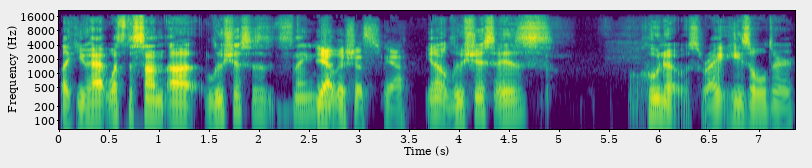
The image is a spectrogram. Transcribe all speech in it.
Like you had what's the son? Uh, Lucius is his name? Yeah, Lucius. Yeah. you know, Lucius is who knows, right? He's older,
